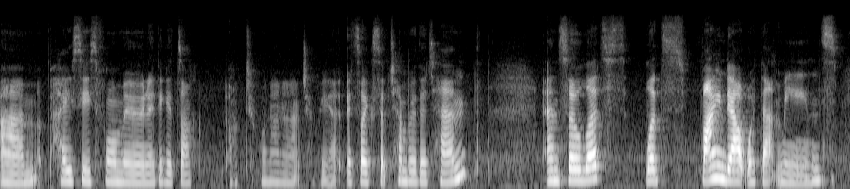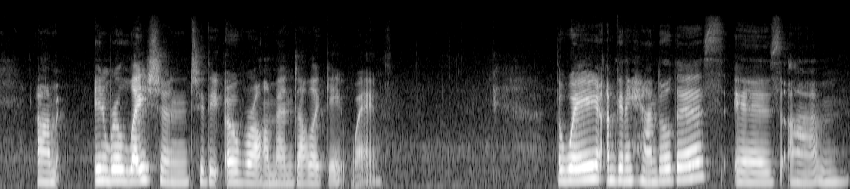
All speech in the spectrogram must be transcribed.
Um, Pisces full moon, I think it's October, not in October yet. It's like September the 10th. And so let's let's find out what that means um, in relation to the overall Mandela Gateway. The way I'm going to handle this is um,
